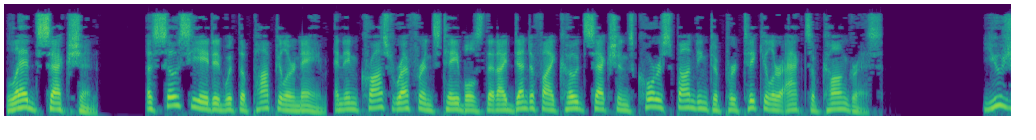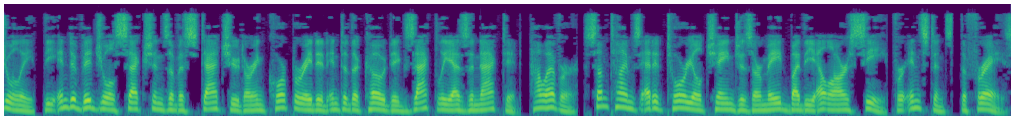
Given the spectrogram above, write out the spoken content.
lead section associated with the popular name, and in cross-reference tables that identify code sections corresponding to particular acts of Congress. Usually, the individual sections of a statute are incorporated into the code exactly as enacted, however, sometimes editorial changes are made by the LRC for instance, the phrase,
